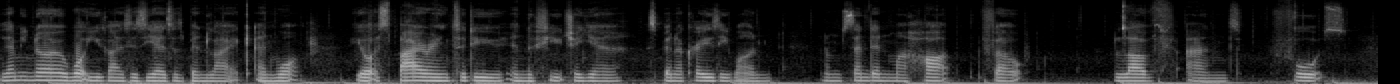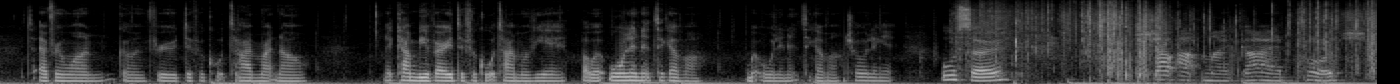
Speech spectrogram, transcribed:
Let me know what you guys' years has been like and what you're aspiring to do in the future year. It's been a crazy one, and I'm sending my heartfelt love and thoughts to everyone going through a difficult time right now. It can be a very difficult time of year, but we're all in it together. We're all in it together. Controlling it. Also, shout out my guy Podge.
